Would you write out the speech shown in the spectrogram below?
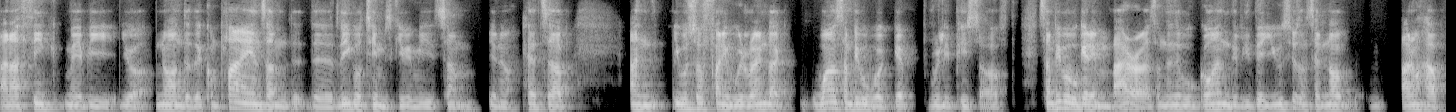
and i think maybe you're not under the compliance and the, the legal team is giving me some you know heads up and it was so funny. We learned like one, some people would get really pissed off. Some people would get embarrassed and then they would go and delete the users and say, no, I don't have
